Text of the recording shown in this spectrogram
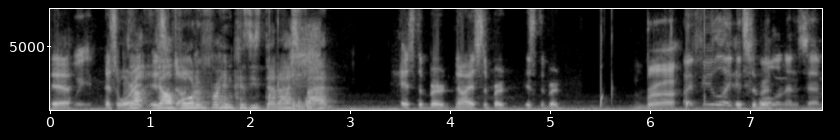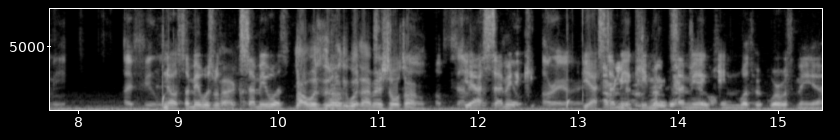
Yeah, Wait. it's a worry. Y'all, It's y'all a voted for him because he's dead ass fat. It's the bird. No, it's the bird. It's the bird. Bruh. I feel like It's it's, the bed. Fallen and Semi. I feel. No, Semi was with Facts. Semi was. I was literally with that man the whole time. Oh, Semi Yeah, was Semi with and you? Ke- Alright, alright. Yeah, I Semi mean, and Keem, I Semi and too. Keem with, were with me. Yeah,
